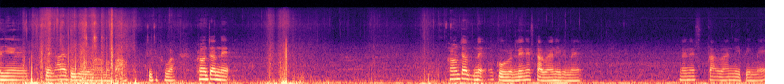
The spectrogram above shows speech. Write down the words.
အရင်တင်ထားတဲ့ဗီဒီယိုမှာမပါဘူးဒီတစ်ခုက cron tab နဲ့ cron tab နဲ့ကို linux က run နေပြီမဲ့ linux က run နေပြီမဲ့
